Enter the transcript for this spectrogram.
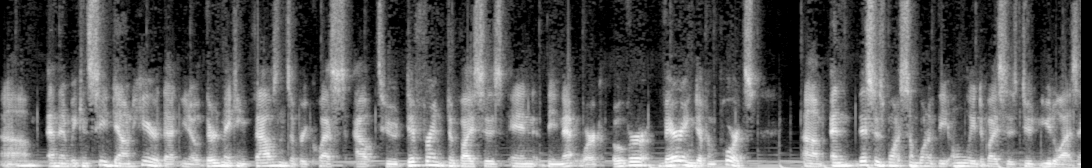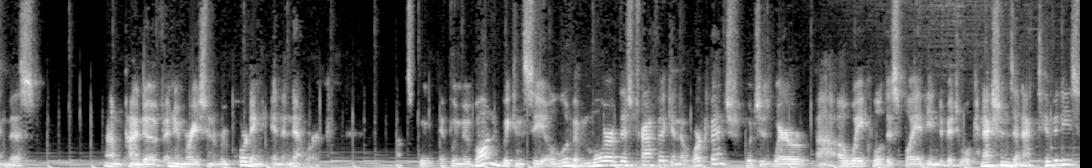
um, and then we can see down here that you know they're making thousands of requests out to different devices in the network over varying different ports. Um, and this is one, some one of the only devices do, utilizing this um, kind of enumeration and reporting in the network. If we move on, we can see a little bit more of this traffic in the workbench, which is where uh, Awake will display the individual connections and activities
